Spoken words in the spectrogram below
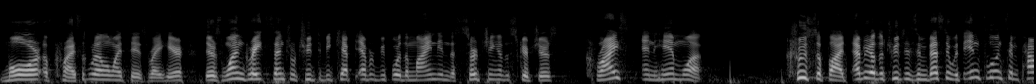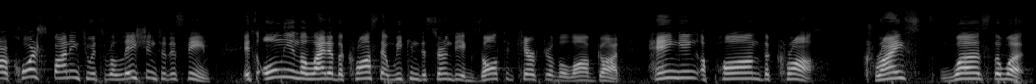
more of Christ. Look what Ellen White says right here. There's one great central truth to be kept ever before the mind in the searching of the scriptures. Christ and Him what? crucified. Every other truth is invested with influence and power corresponding to its relation to this theme. It's only in the light of the cross that we can discern the exalted character of the law of God. Hanging upon the cross, Christ was the what?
